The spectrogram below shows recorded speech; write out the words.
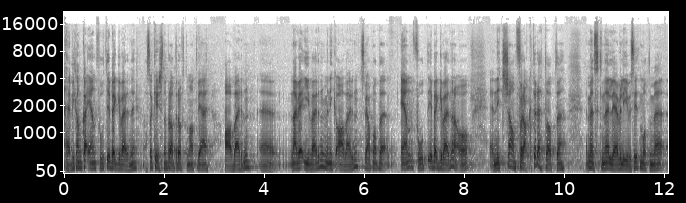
Eh, vi kan ikke ha én fot i begge verdener. Altså Kristne prater ofte om at vi er av verden. Eh, nei, vi er i verden, men ikke av verden. Så vi har på en måte én fot i begge verdener. Og Nietzsche forakter dette at menneskene lever livet sitt med,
